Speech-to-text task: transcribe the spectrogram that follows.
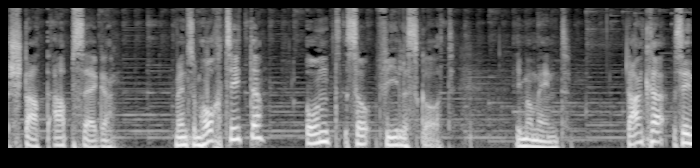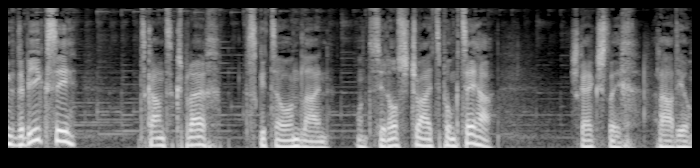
statt absagen. Wenn es um Hochzeiten und so vieles geht. Im Moment. Danke, sind ihr dabei gewesen. Das ganze Gespräch, gibt es auch online unter südostschweiz.ch. Schrägstrich Radio.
